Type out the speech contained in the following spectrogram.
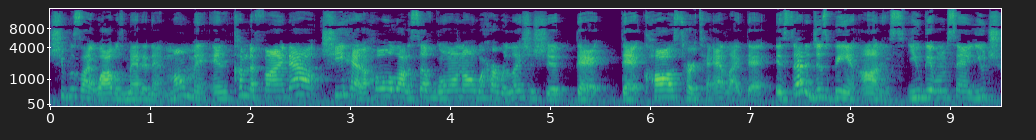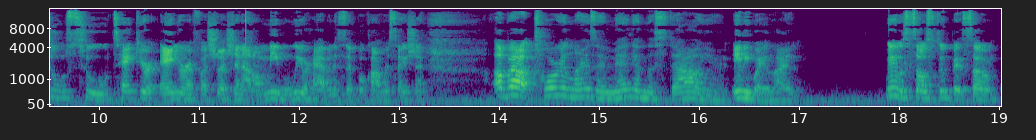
She was like, well, I was mad in that moment. And come to find out, she had a whole lot of stuff going on with her relationship that that caused her to act like that. Instead of just being honest, you get what I'm saying? You choose to take your anger and frustration out on me when we were having a simple conversation about Tory Lanez and Megan Thee Stallion. Anyway, like, it was so stupid. So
